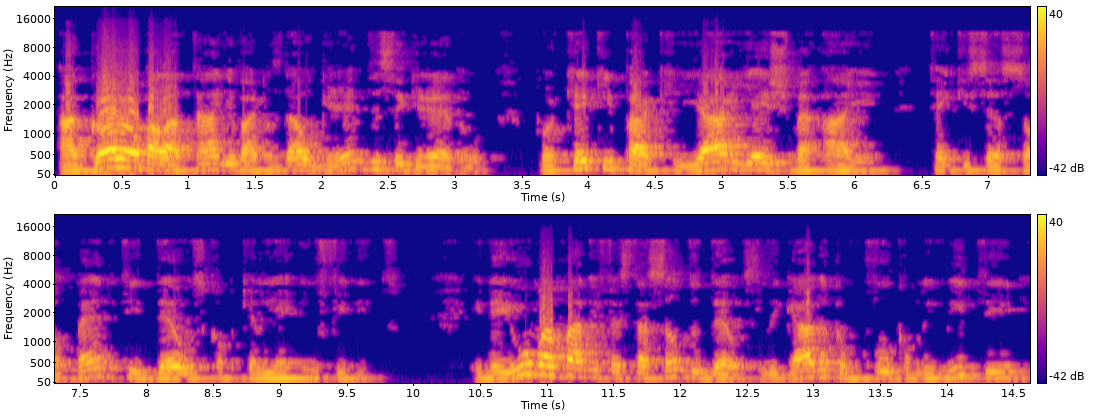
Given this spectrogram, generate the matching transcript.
Agora o Balatani vai nos dar o grande segredo porque que para criar Yesh Me'ain tem que ser somente Deus como que ele é infinito e nenhuma manifestação de Deus ligada com, com limite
